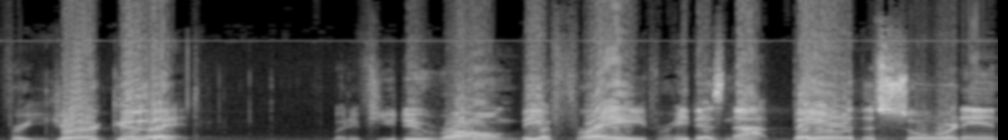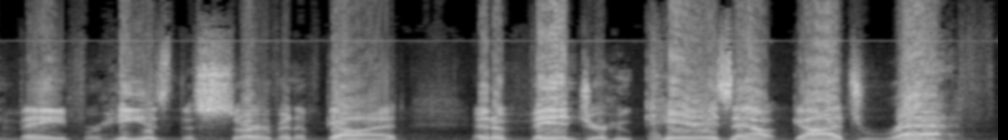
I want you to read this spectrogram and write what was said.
for your good. But if you do wrong, be afraid, for he does not bear the sword in vain, for he is the servant of God, an avenger who carries out God's wrath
